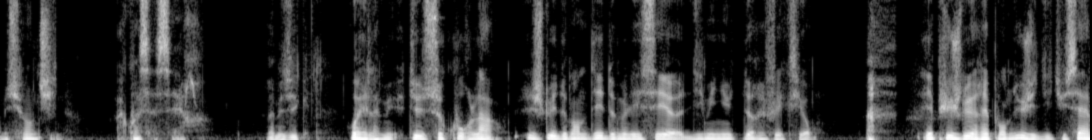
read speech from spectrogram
Monsieur Manchin, à quoi ça sert? La musique? Ouais, la, mu- ce cours-là, je lui ai demandé de me laisser euh, 10 minutes de réflexion. Et puis je lui ai répondu, j'ai dit, tu sais,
